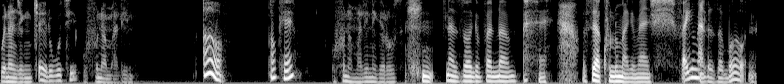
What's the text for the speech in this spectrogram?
wena nje ngitshela ukuthi ufuna malini Oh. Okay. Ufuna malini ke Rose? Nazo ke mfana wami. Usiyakhuluma ke manje. Faka imali uzobona.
